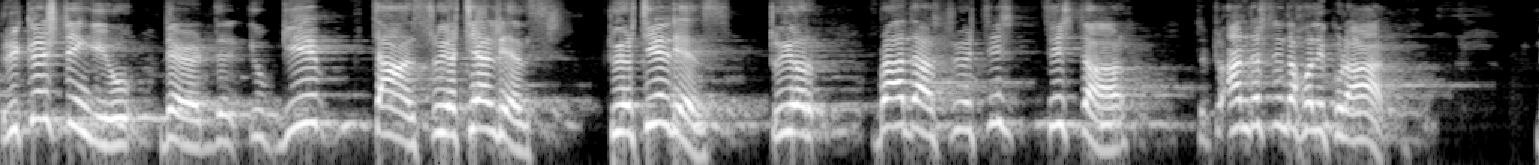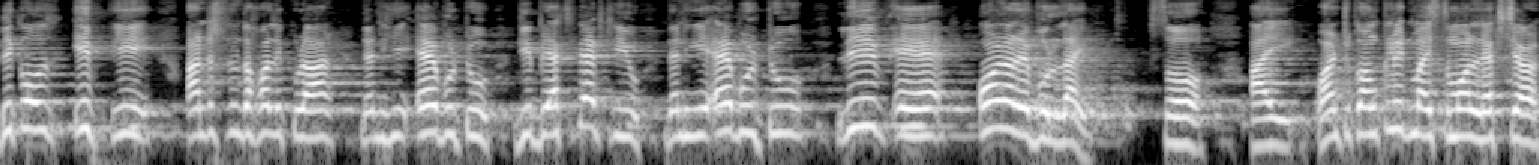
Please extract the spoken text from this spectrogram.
requesting you that, that you give chance to your children, to your children, to your brothers, to your sister to understand the Holy Quran. Because if he understands the Holy Quran, then he able to give respect to you, then he able to live a honorable life. So I want to conclude my small lecture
